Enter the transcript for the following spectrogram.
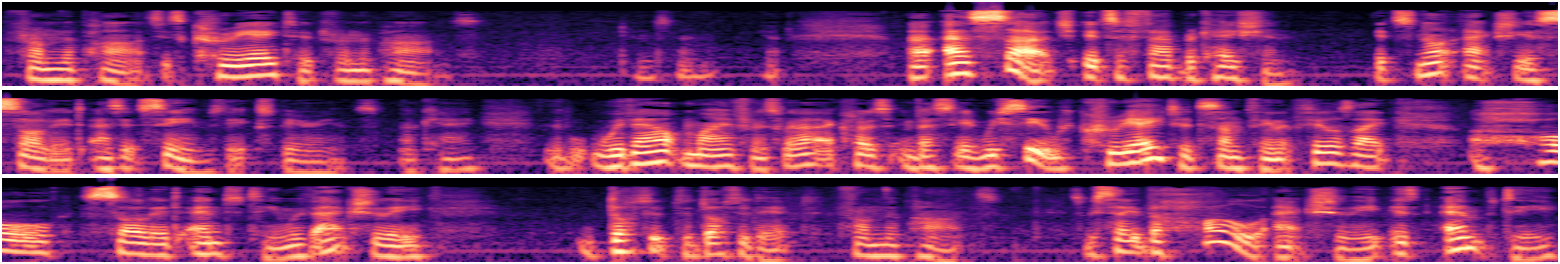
from the parts. It's created from the parts. Do you understand? Yeah. Uh, as such, it's a fabrication. It's not actually as solid as it seems, the experience. Okay? Without mindfulness, without a close investigation, we see we've created something that feels like a whole solid entity, and we've actually dotted to dotted it from the parts. So we say the whole actually is empty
